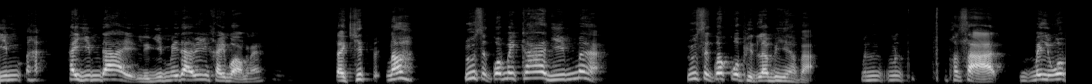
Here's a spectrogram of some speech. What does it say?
ยิ้มให้ยิ้มได้ หรือยิ้มไม่ได้ไม่มีใครบอกนะ แต่คิดเนาะรู้สึกว่าไม่กล้ายิ้มอะรู้สึกว่ากลัวผิดระเบียบอะมันมันภาษาไม่รู้ว่า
